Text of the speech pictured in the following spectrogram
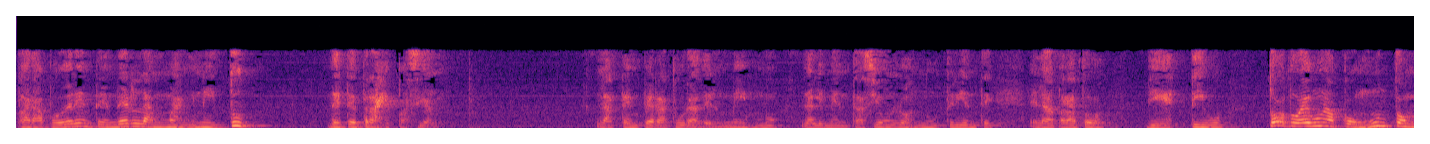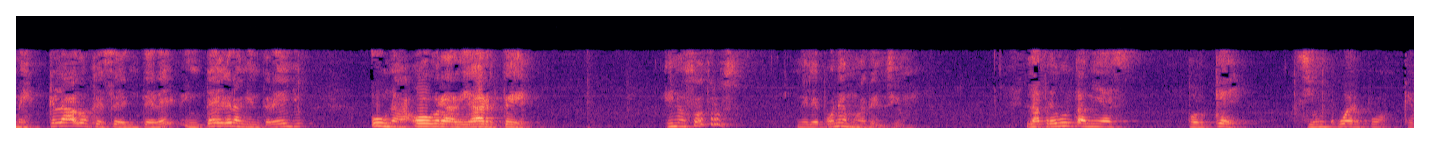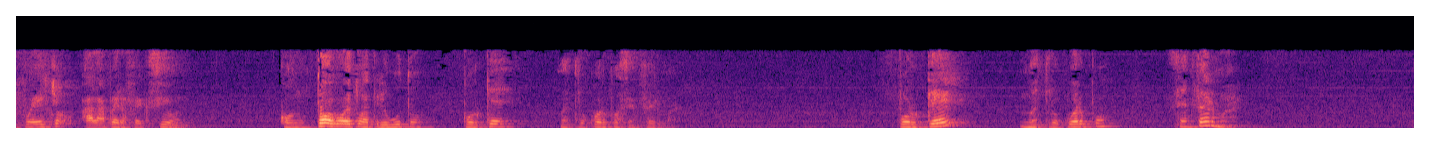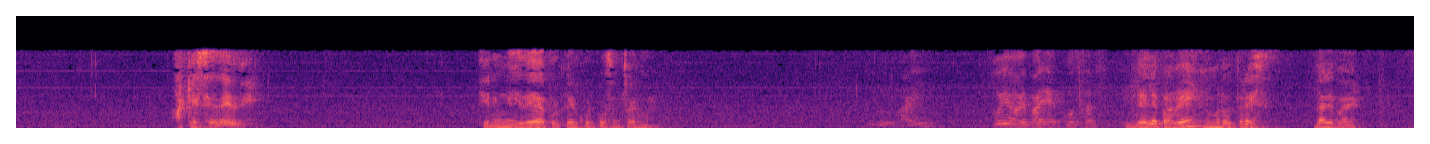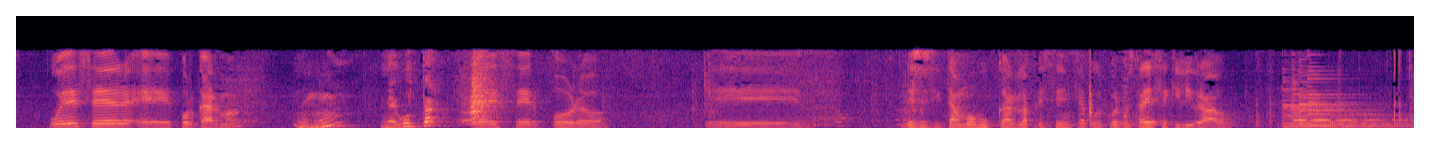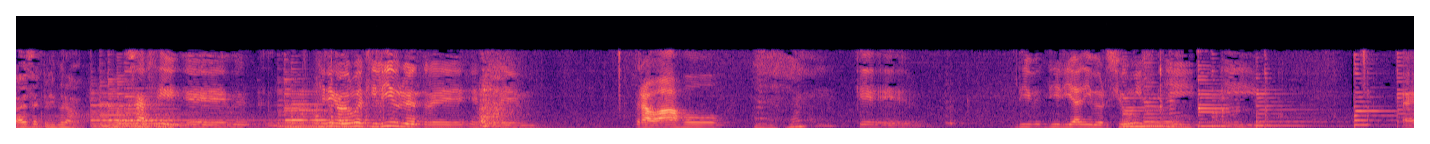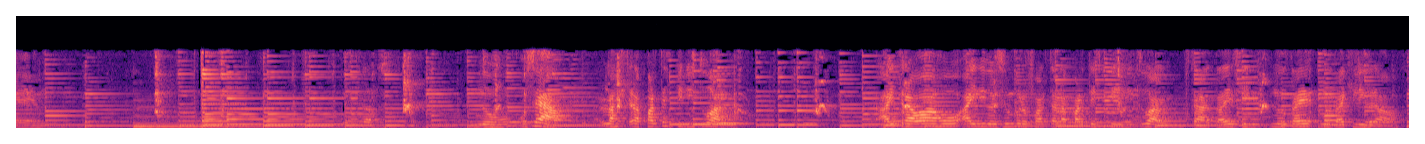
para poder entender la magnitud de este traje espacial. La temperatura del mismo, la alimentación, los nutrientes, el aparato digestivo, todo es un conjunto mezclado que se integran entre ellos una obra de arte. Y nosotros ni le ponemos atención. La pregunta mía es, ¿por qué si un cuerpo que fue hecho a la perfección, con todos estos atributos, ¿por qué nuestro cuerpo se enferma? ¿Por qué nuestro cuerpo se enferma? ¿A qué se debe? ¿Tiene una idea por qué el cuerpo se enferma? Ahí puede haber varias cosas. Dele para ver, número 3. Dale para ver. Puede ser eh, por karma. Ujú, Me gusta. Puede ser por... eh, necesitamos buscar la presencia porque el cuerpo está desequilibrado. Está desequilibrado. O sea, sí, eh, tiene que haber un equilibrio entre, entre trabajo, que di- diría diversión y, y- y, em, no, o sea, la, la parte espiritual. Hay trabajo, hay diversión, pero falta la parte espiritual. Está, está desi- no, está, no está equilibrado.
